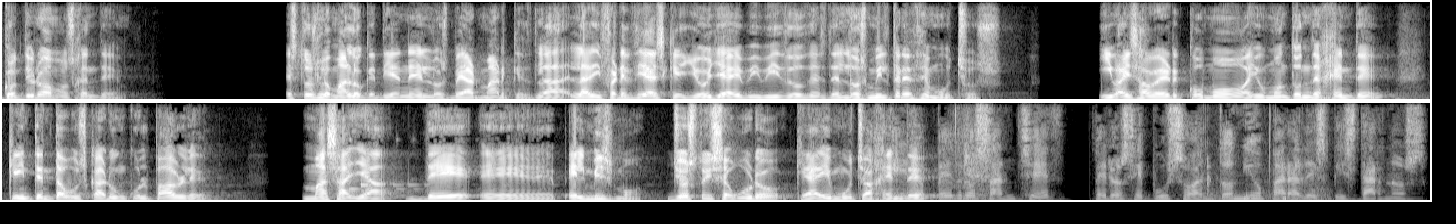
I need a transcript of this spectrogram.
Continuamos, gente. Esto es lo malo que tienen los bear markets. La, la diferencia es que yo ya he vivido desde el 2013 muchos. Y vais a ver cómo hay un montón de gente que intenta buscar un culpable más allá de eh, él mismo. Yo estoy seguro que hay mucha gente. Pedro Sánchez, pero se puso Antonio para despistarnos.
